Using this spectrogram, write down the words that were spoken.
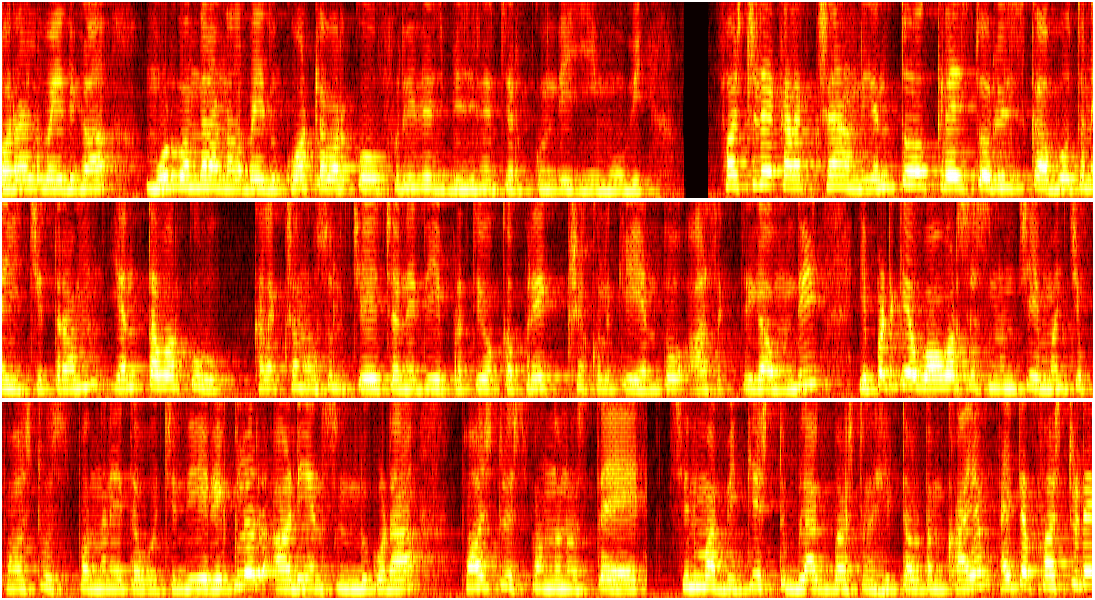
world వైడ్గా మూడు వందల నలభై ఐదు కోట్ల వరకు రిలీజ్ బిజినెస్ జరుపుకుంది ఈ మూవీ. ఫస్ట్ డే కలెక్షన్ ఎంతో క్రేజ్తో రిలీజ్ కాబోతున్న ఈ చిత్రం ఎంతవరకు కలెక్షన్ వసూలు చేయొచ్చు అనేది ప్రతి ఒక్క ప్రేక్షకులకి ఎంతో ఆసక్తిగా ఉంది. ఇప్పటికే ఓవర్సీస్ నుంచి మంచి పాజిటివ్ స్పందన అయితే వచ్చింది. రెగ్యులర్ ఆడియన్స్ నుండి కూడా పాజిటివ్ స్పందన వస్తే సినిమా బిగ్గెస్ట్ బ్లాక్ బస్టర్ హిట్ అవటం ఖాయం. అయితే ఫస్ట్ డే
